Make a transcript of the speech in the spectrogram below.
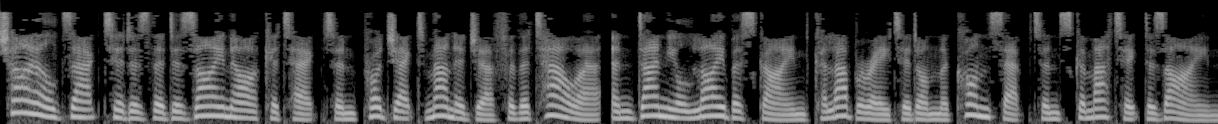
Childs acted as the design architect and project manager for the tower, and Daniel Libeskind collaborated on the concept and schematic design.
